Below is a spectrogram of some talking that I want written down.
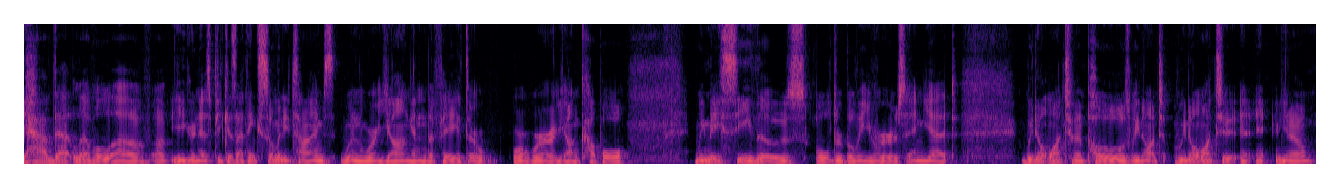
have that level of, of eagerness because i think so many times when we're young in the faith or, or we're a young couple we may see those older believers and yet we don't want to impose we don't we don't want to you know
